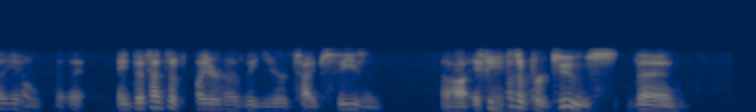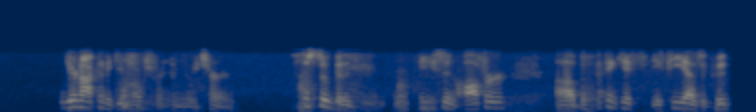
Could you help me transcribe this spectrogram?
uh, you know, a, defensive player of the year type season. Uh, if he doesn't produce, then you're not going to get much for him in return. He'll still get a decent offer, uh, but I think if if he has a good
